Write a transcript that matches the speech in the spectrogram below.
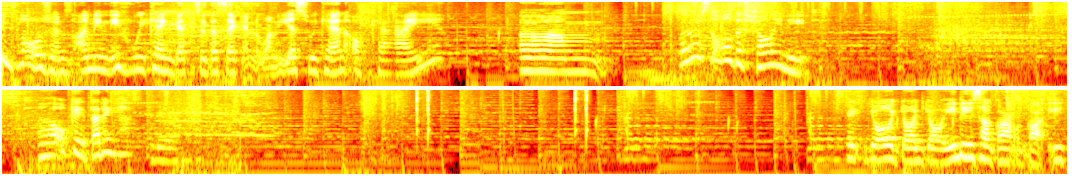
implosions. I mean, if we can get to the second one. Yes, we can. Okay. Um, where is all the shiny? Uh, okay, that has to be... Yo, yo, yo, it is a Garga. It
